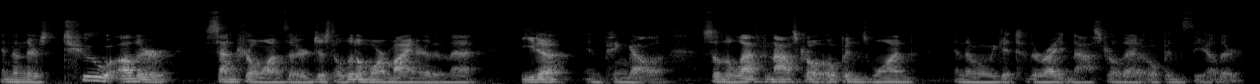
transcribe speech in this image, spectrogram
And then there's two other central ones that are just a little more minor than that Ida and Pingala. So the left nostril opens one, and then when we get to the right nostril, that opens the other.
